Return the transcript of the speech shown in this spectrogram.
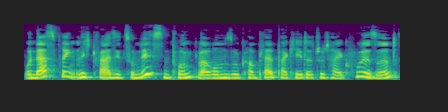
Und das bringt mich quasi zum nächsten Punkt, warum so Komplettpakete total cool sind,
